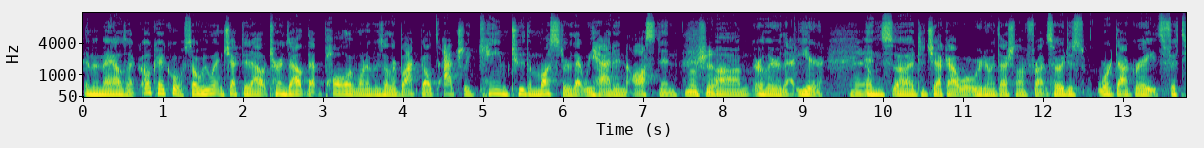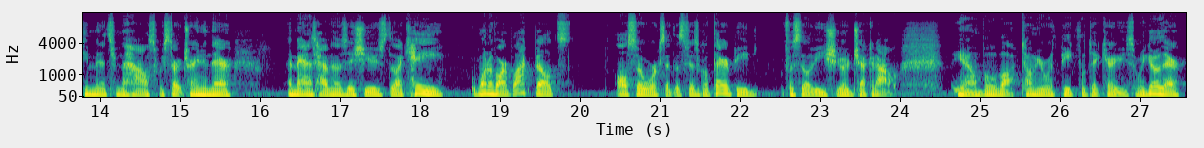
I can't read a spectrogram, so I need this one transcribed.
MMA. I was like, okay, cool. So we went and checked it out. Turns out that Paul and one of his other black belts actually came to the muster that we had in Austin no. Um, earlier that year yeah. and uh, to check out what we are doing with Echelon Front. So it just worked out great. It's 15 minutes from the house. We start training there. Amanda's having those issues. They're like, hey, one of our black belts also works at this physical therapy facility. You should go check it out you know, blah, blah, blah. Tell them you're with Peak, they'll take care of you. So we go there.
